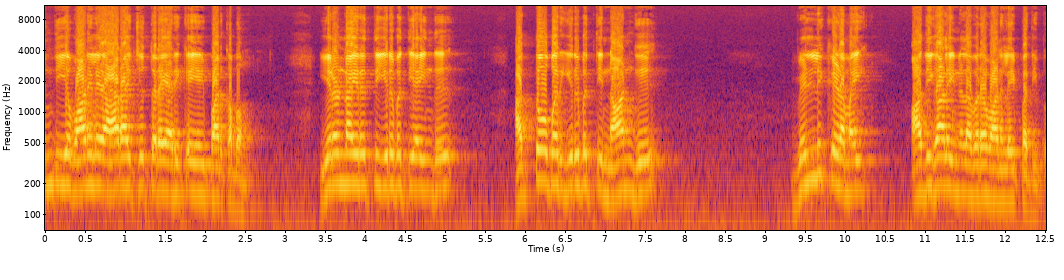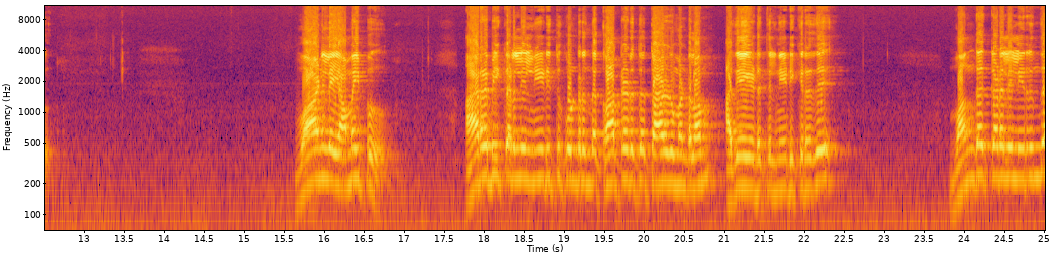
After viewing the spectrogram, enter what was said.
இந்திய வானிலை ஆராய்ச்சித்துறை அறிக்கையை பார்க்கவும். இரண்டாயிரத்தி இருபத்தி ஐந்து அக்டோபர் இருபத்தி நான்கு வெள்ளிக்கிழமை அதிகாலை நிலவர வானிலை பதிவு. வானிலை அமைப்பு. அரபிக்கடலில் நீடித்துக் கொண்டிருந்த காற்றழுத்த தாழ்வு மண்டலம் அதே இடத்தில் நீடிக்கிறது. வங்கக்கடலில் இருந்து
